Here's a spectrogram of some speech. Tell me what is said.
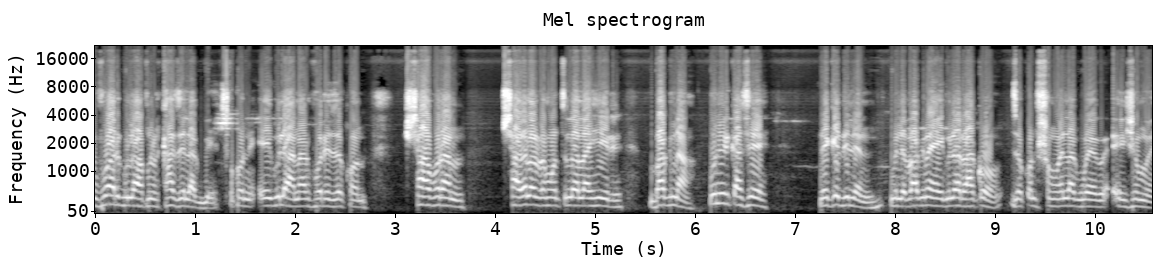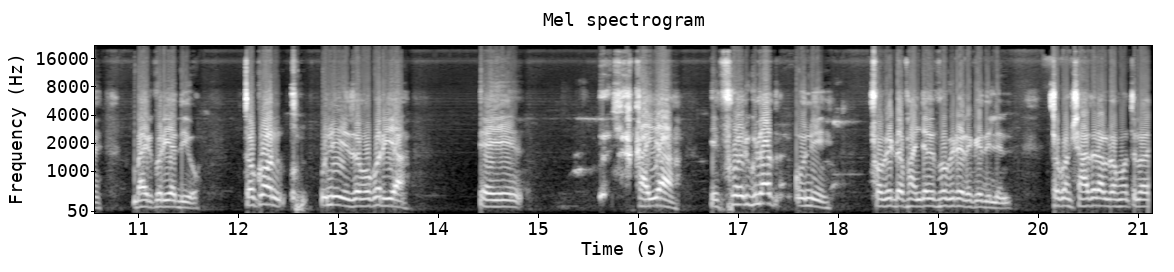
উপহারগুলো আপনার কাজে লাগবে। তখন এইগুলো আনার পরে যখন শাহফরান শাহজালাল আলাহির বাগনা উনির কাছে রেখে দিলেন, বলে, বাগনা, এগুলা রাখো। যখন সময় লাগবে, এই সময় বাইর করিয়া দিও। তখন উনি জব করিয়া এই খাইয়া এই ফয়েরগুলা উনি পকেটে পাঞ্জাবি পকেটে রেখে দিলেন। তখন শাহজালাল রহমতুল্লাহ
